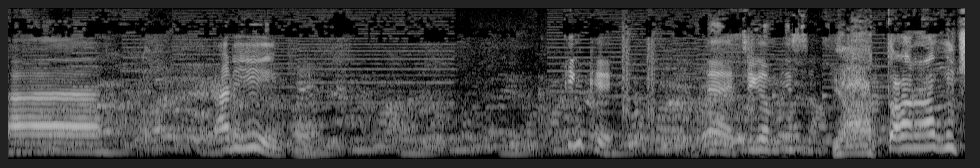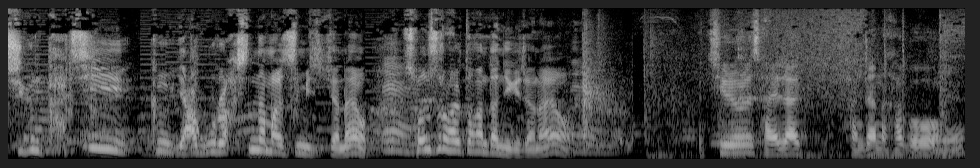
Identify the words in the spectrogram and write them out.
아, 딸이 네. 핑크. 네, 지금 있어. 야 딸하고 지금 같이 그 야구를 하신다 말씀이시잖아요. 네. 선수로 활동한다는 얘기잖아요. 7월 4일날 판단을 하고 네.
